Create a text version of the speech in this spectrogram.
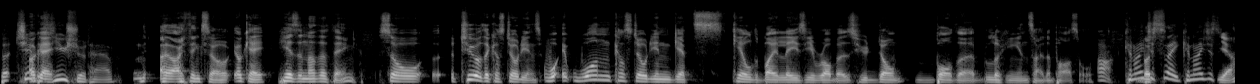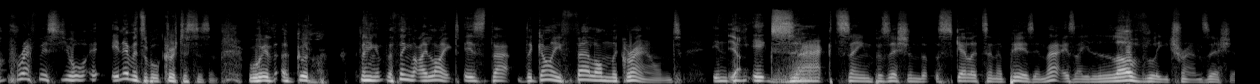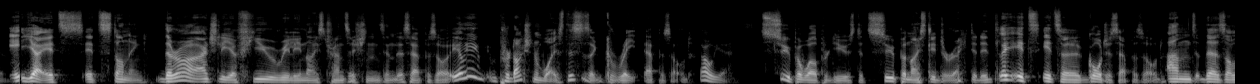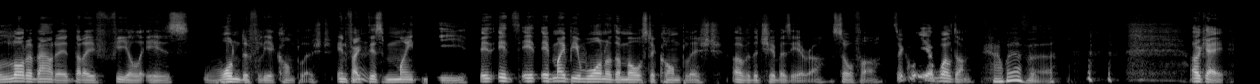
But Chibbers, Okay. you should have. I, think so. Okay, here's another thing. So, uh, two of the custodians, one custodian gets killed by lazy robbers who don't bother looking inside the parcel. Oh, can I But- just say, can I just Yeah. preface your inevitable criticism with a good thing the thing that I liked is that the guy fell on the ground in the Yeah. exact same position that the skeleton appears in. That is a lovely transition. It- yeah, it's it's stunning. There are actually a few really nice transitions in this episode. I mean, production wise, this is a great episode. Oh yeah. Super well produced. It's super nicely directed. It's like it's it's a gorgeous episode, and there's a lot about it that I feel is wonderfully accomplished. In fact, Hmm. this might be it, it it it might be one of the most accomplished over the Chibbers era so far. It's like yeah, well done. However, Okay.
